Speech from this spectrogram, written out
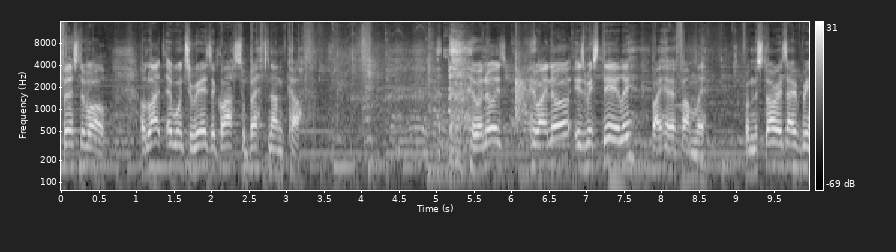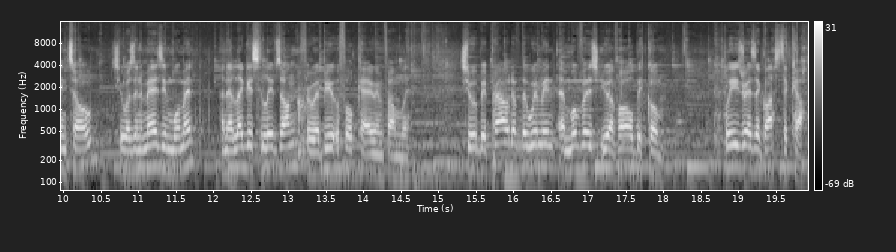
First of all, I would like everyone to raise a glass for Beth Nan Kath, who I know is, who I know is missed daily by her family. From the stories I've been told, she was an amazing woman and her legacy lives on through her beautiful caring family. She will be proud of the women and mothers you have all become. Please raise a glass to Kath.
